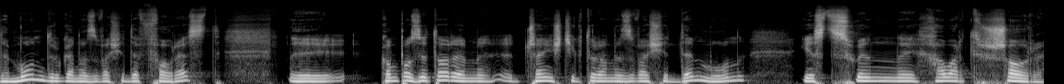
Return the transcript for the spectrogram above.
The Moon, druga nazywa się The Forest. Kompozytorem części, która nazywa się The Moon, jest słynny Howard Shore,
